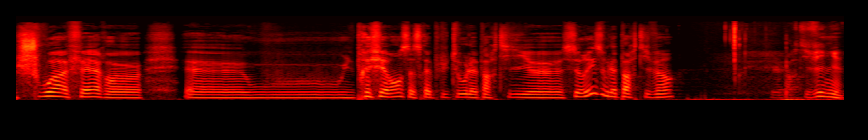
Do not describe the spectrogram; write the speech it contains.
choix à faire euh, euh, ou une préférence, ça serait plutôt la partie euh, cerise ou la partie vin? La partie vigne.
